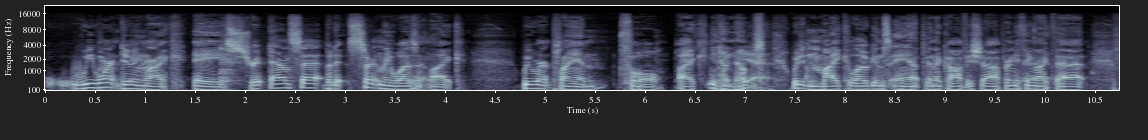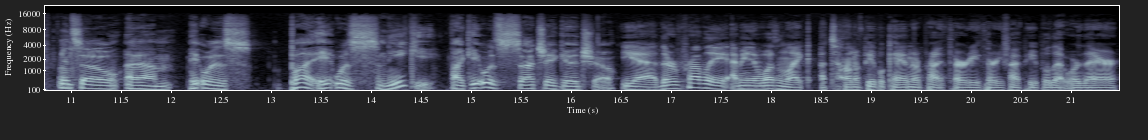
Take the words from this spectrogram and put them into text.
we weren't doing like a strip down set, but it certainly wasn't like we weren't playing full like you know no Yeah. we didn't mic Logan's amp in a coffee shop or anything like that. And so um, it was. But it was sneaky. Like it was such a good show. Yeah, there were probably I mean it wasn't like a ton of people came. There were probably 30, 35 people that were there.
